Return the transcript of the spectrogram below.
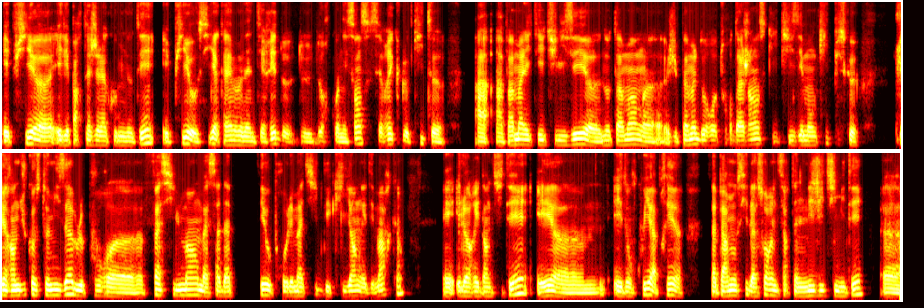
et puis et les partager à la communauté. Et puis aussi, il y a quand même un intérêt de, reconnaissance. C'est vrai que le kit a, pas mal été utilisé, notamment j'ai pas mal de retours d'agences qui utilisaient mon kit puisque je l'ai rendu customisable pour facilement bah, s'adapter aux problématiques des clients et des marques et, leur identité. Et, euh, donc oui, après, euh, ça permet aussi d'asseoir une certaine légitimité euh,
